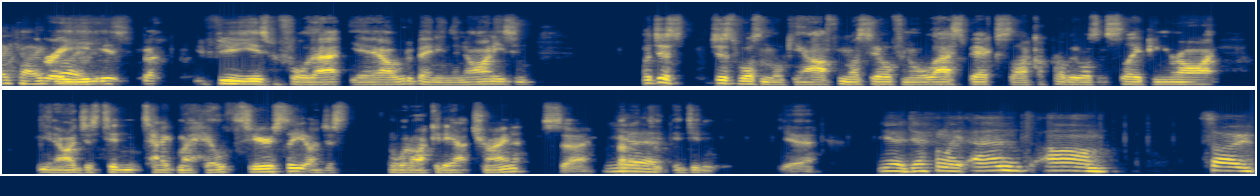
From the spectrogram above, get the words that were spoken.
Okay. three Great. years, but a few years before that, yeah, I would have been in the nineties, and I just just wasn't looking after myself in all aspects. Like I probably wasn't sleeping right. You know, I just didn't take my health seriously. I just thought I could out train it. So, but Yeah. it, it didn't. Yeah. Yeah, definitely. And um, so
